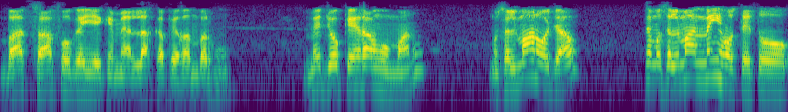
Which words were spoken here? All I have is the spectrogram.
بات صاف ہو گئی ہے کہ میں اللہ کا پیغمبر ہوں۔ میں جو کہہ رہا ہوں وہ مانو۔ مسلمان ہو جاؤ۔ مسلمان نہیں ہوتے تو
